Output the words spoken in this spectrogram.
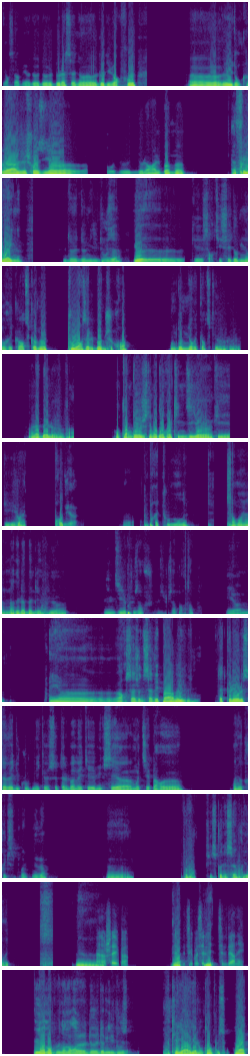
dire ça, mais de, de, de la scène de Liverpool. Euh, et donc là, j'ai choisi euh, de, de leur album euh, Free Wayne de 2012, euh, qui est sorti chez Domino Records, comme euh, tous leurs albums, je crois. Donc Domino Records, qui est un label, en termes de justement de rock indie, euh, qui, qui voilà, produit euh, à peu près tout le monde. Sûrement l'un des labels les plus euh, indie les plus, les plus importants. Et, et euh, alors ça, je ne savais pas. Peut-être que Léo le savait du coup, mais que cet album a été mixé à moitié par euh, un autre X, Point Never. Euh, je sais pas qui se connaissait a priori. Mais, euh, Ah non, je savais pas. ouais. C'est quoi, c'est le, Mais- c'est le dernier? Non, non, non, non, euh, de 2012. Donc il y y a longtemps en plus. Ouais.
